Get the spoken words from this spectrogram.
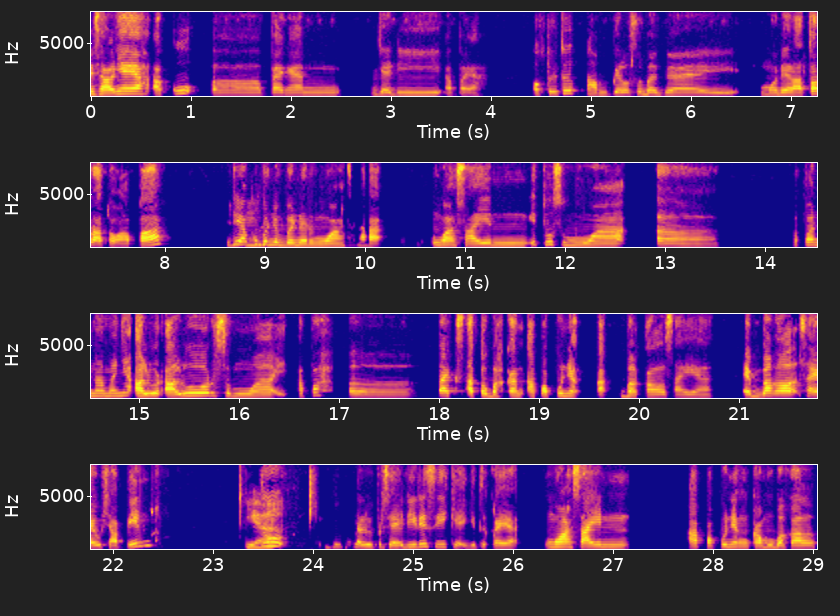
misalnya ya aku uh, pengen jadi apa ya waktu itu tampil sebagai moderator atau apa. Jadi aku bener-bener nguasa nguasain itu semua uh, apa namanya alur-alur semua apa uh, teks atau bahkan apa pun yang bakal saya eh bakal saya ucapin yeah. itu lebih percaya diri sih kayak gitu kayak nguasain apa pun yang kamu bakal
